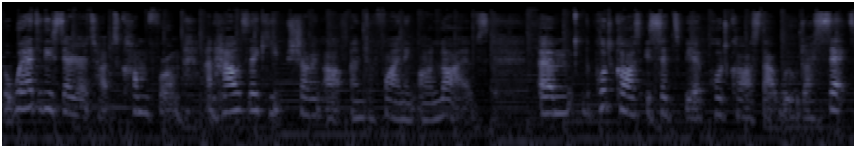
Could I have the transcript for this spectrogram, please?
But where do these stereotypes come from and how do they keep showing up and defining our lives? Um, the podcast is said to be a podcast that will dissect,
